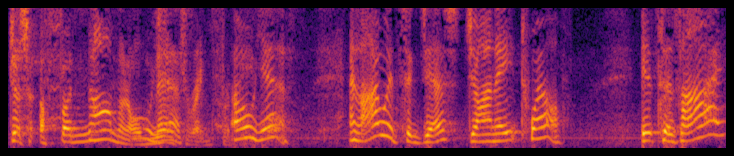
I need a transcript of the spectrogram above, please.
just a phenomenal Oh, yes. mentoring for oh, people. Oh, yes. And I would suggest John 8 12. It says, I,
